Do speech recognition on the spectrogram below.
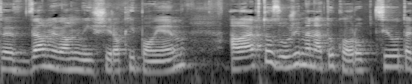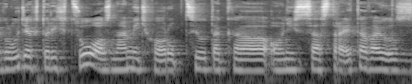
to je veľmi, veľmi široký pojem, ale ak to zúžime na tú korupciu, tak ľudia, ktorí chcú oznámiť korupciu, tak uh, oni sa stretávajú s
